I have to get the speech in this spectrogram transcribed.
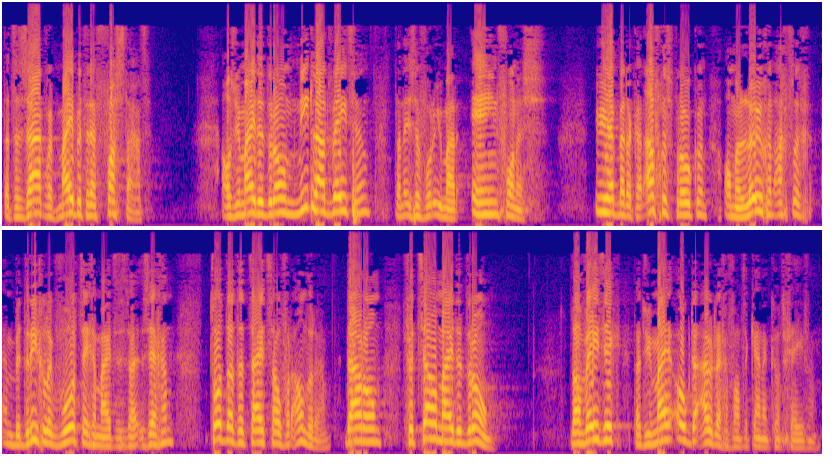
dat de zaak wat mij betreft vaststaat. Als u mij de droom niet laat weten, dan is er voor u maar één vonnis. U hebt met elkaar afgesproken om een leugenachtig en bedriegelijk woord tegen mij te zeggen, totdat de tijd zou veranderen. Daarom, vertel mij de droom. Dan weet ik dat u mij ook de uitleg ervan te kennen kunt geven.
